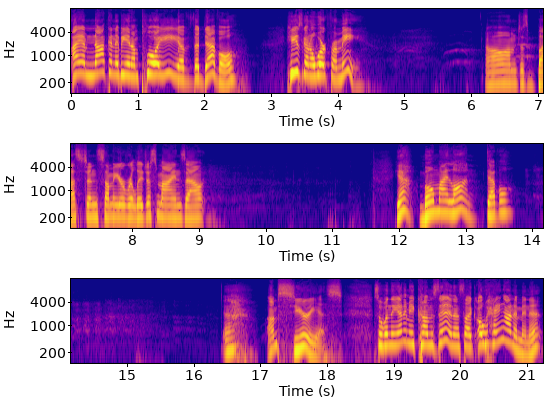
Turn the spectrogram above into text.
I am not going to be an employee of the devil. He's going to work for me. Oh, I'm just busting some of your religious minds out. Yeah, mow my lawn, devil. I'm serious. So when the enemy comes in, it's like, oh, hang on a minute.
